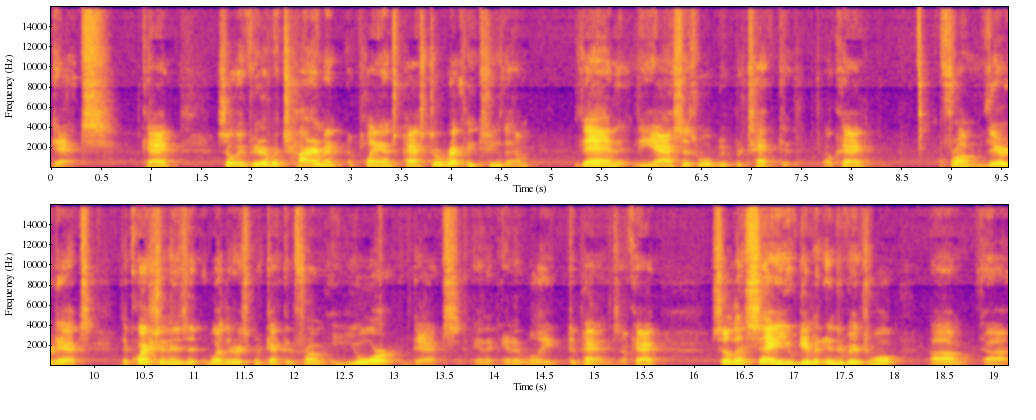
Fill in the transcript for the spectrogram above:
debts, okay? So if your retirement plans pass directly to them, then the assets will be protected, okay, from their debts. The question is whether it's protected from your debts, and it, and it really depends, okay? So let's say you give an individual um, uh,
